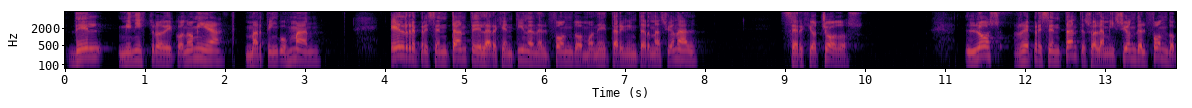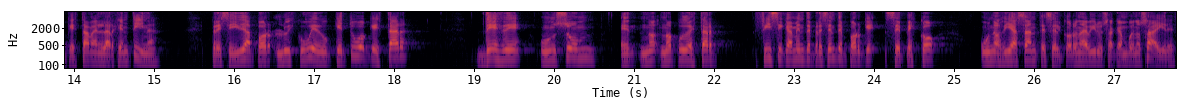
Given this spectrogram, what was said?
del ministro de Economía, Martín Guzmán, el representante de la Argentina en el Fondo Monetario Internacional, Sergio Chodos, los representantes o la misión del fondo que estaba en la Argentina, presidida por Luis Cubedu, que tuvo que estar desde un Zoom eh, no, no pudo estar físicamente presente porque se pescó unos días antes el coronavirus acá en Buenos Aires.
